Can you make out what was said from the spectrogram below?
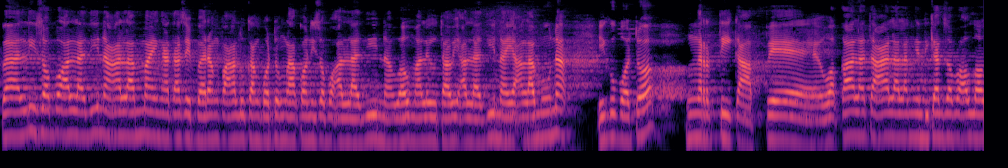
bali sapa alladzina alama ing atase barang fa'alu kang padha nglakoni sapa alladzina wa hum utawi alladzina ya'lamuna iku padha ngerti kabeh. Wa qala ta'ala lan ngendikan sapa Allah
